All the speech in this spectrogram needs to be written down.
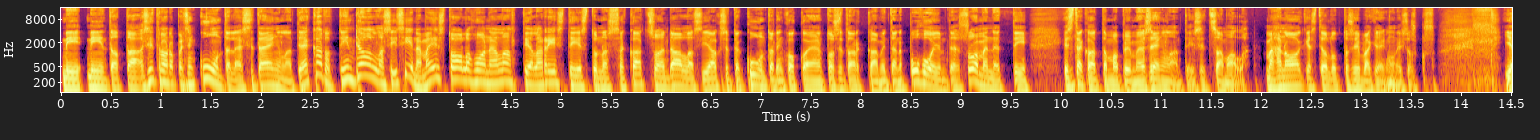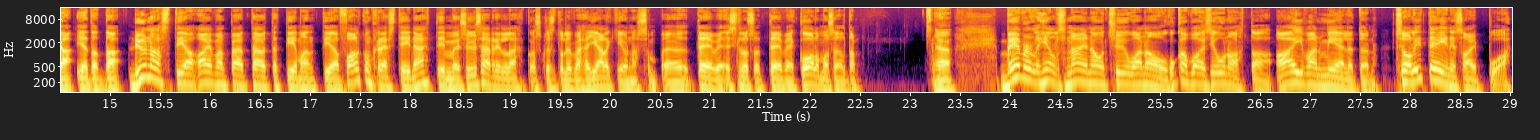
Niin, niin tota, sitten mä rupesin kuuntelemaan sitä englantia ja katsottiin Dallasia. Siinä mä istuin olohuoneen lattialla ristiistunnossa, katsoin Dallasin jaksot ja kuuntelin koko ajan tosi tarkkaan, mitä ne puhuu ja mitä se suomennettiin. Ja sitä kautta mä opin myös englantia sitten samalla. Mähän on oikeasti ollut tosi englannissa joskus. Ja, ja tota, Dynastia, aivan täyttä timanttia. Falcon Crestia nähtiin myös Ysärillä, koska se tuli vähän jälkijunassa äh, TV, silloin se oli TV3. Äh, Beverly Hills 90210, kuka voisi unohtaa? Aivan mieletön. Se oli teinisaippua.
